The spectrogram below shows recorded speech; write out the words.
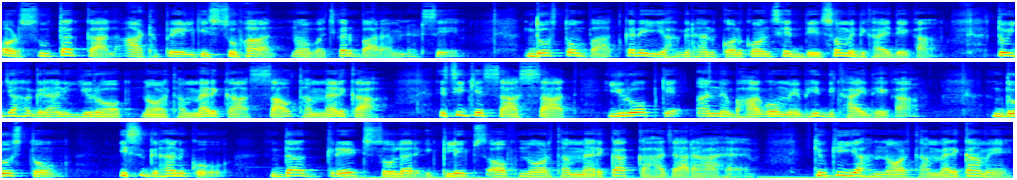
और सूतक काल आठ अप्रैल की सुबह नौ बजकर बारह मिनट से। दोस्तों बात करें यह ग्रहण कौन कौन से देशों में दिखाई देगा। तो यह ग्रहण Europe, North America, South America, इसी के साथ साथ यूरोप के अन्य भागों में भी दिखाई देगा। दोस्तों, इस ग्रहण को the great solar eclipse of North America कहा जा रहा है, क्योंकि यह नॉर्थ अमेरिका में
